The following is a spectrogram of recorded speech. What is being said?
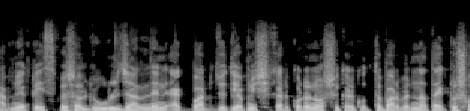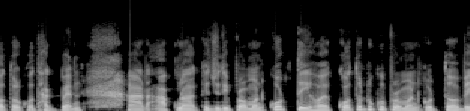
আপনি একটা স্পেশাল রুল জানলেন, একবার যদি আপনি স্বীকার করেন অস্বীকার করতে পারবেন না, তাই একটু সতর্ক থাকবেন। আর আপনাকে যদি প্রমাণ করতেই হয়, কতটুকু প্রমাণ করতে হবে,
